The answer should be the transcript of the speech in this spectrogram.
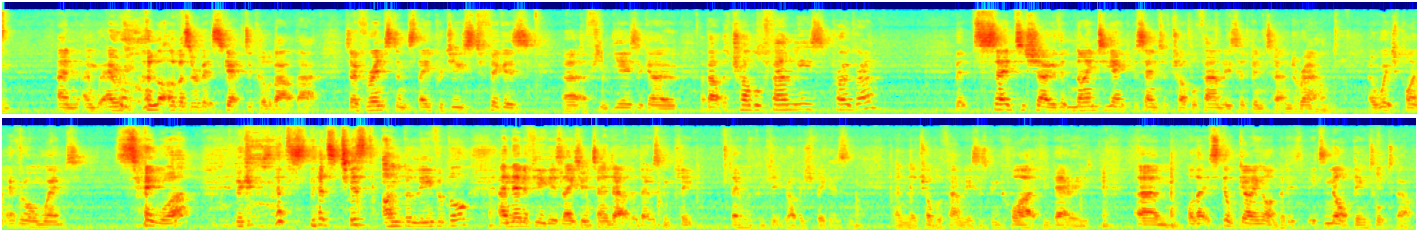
and, and a lot of us are a bit sceptical about that. So, for instance, they produced figures uh, a few years ago about the Troubled Families program that said to show that 98% of troubled families had been turned around. At which point, everyone went, "Say what?" Because that's that's just unbelievable. And then a few years later, it turned out that there was complete they were complete rubbish figures, and, and the troubled families has been quietly buried. Um, although it's still going on, but it's, it's not being talked about.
